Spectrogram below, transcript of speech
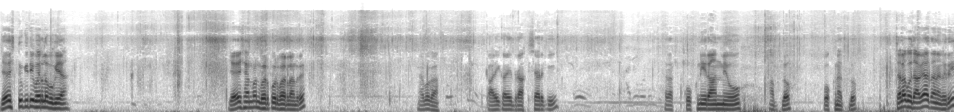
जयेश तू किती भरलं बघूया? जयेशान पण भरपूर भरला ना रे. हा बघा काळी काळी द्राक्षारकी. जरा कोकणी रान मे हो आपलं कोकणातलो. चला गो जाऊया आता ना घरी.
